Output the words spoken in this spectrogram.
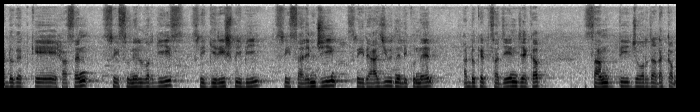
advocate K Hasan Shri Sunil Varghese Shri Gireesh Bibi Shri Salimji Shri Rajeev Nellikunnel advocate Sajayan Jacob Sam P George അടക്കം.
